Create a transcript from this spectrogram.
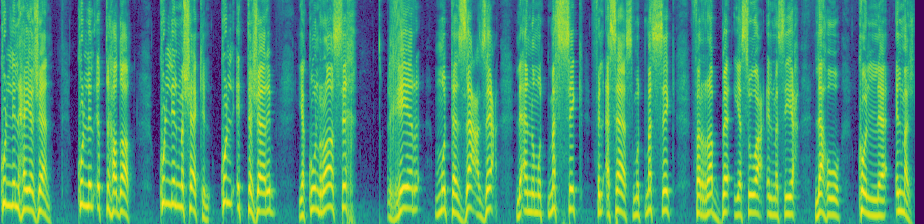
كل الهيجان كل الاضطهادات. كل المشاكل كل التجارب يكون راسخ غير متزعزع لأنه متمسك في الأساس متمسك في الرب يسوع المسيح له كل المجد.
